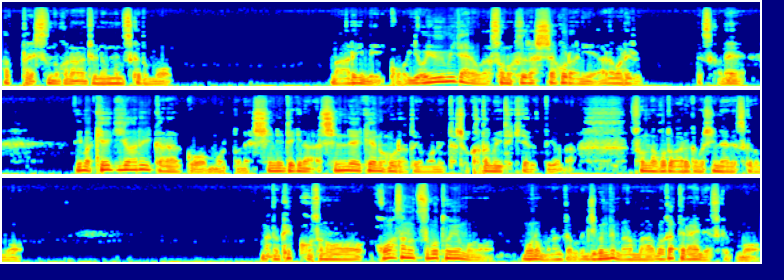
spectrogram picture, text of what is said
あったりするのかなというふうに思うんですけども、まあ、ある意味、こう、余裕みたいなのがそのスラッシャーホラーに現れるんですかね。今、景気が悪いから、こう、もっとね、心理的な、心霊系のホラーというものに多少傾いてきてるっていうような、そんなことがあるかもしれないですけども、まあ、結構その、怖さのツボというもの、ものもなんか自分でもあんま分かってないんですけども、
